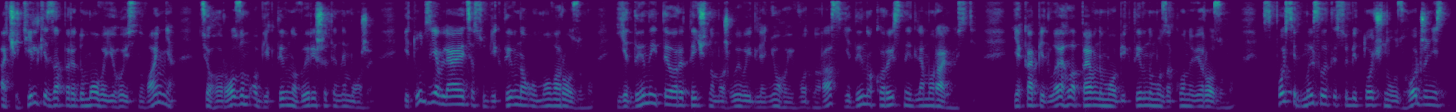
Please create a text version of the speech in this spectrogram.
а чи тільки за передумови його існування цього розум об'єктивно вирішити не може. І тут з'являється суб'єктивна умова розуму, єдиний теоретично можливий для нього і воднораз єдино корисний для моральності, яка підлегла певному об'єктивному законові розуму, спосіб мислити собі точну узгодженість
